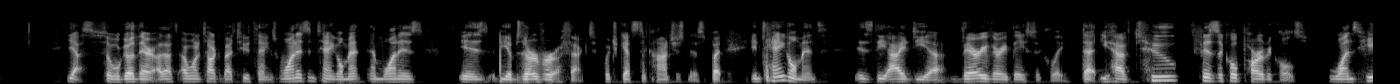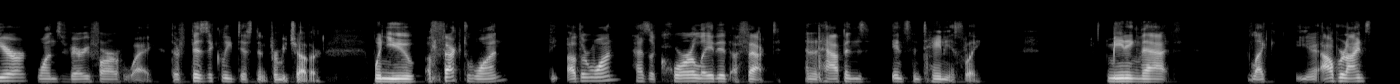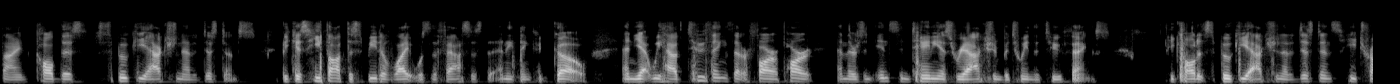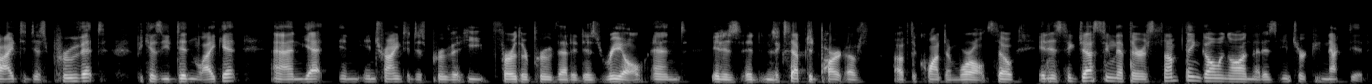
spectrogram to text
Yes so we'll go there. That's, i want to talk about two things. One is entanglement and one is is the observer effect which gets to consciousness. But entanglement is the idea, very, very basically, that you have two physical particles. One's here, one's very far away. They're physically distant from each other. When you affect one, the other one has a correlated effect, and it happens instantaneously. Meaning that, like you know, Albert Einstein called this spooky action at a distance because he thought the speed of light was the fastest that anything could go. And yet we have two things that are far apart and there's an instantaneous reaction between the two things. He called it spooky action at a distance. He tried to disprove it because he didn't like it. And yet, in, in trying to disprove it, he further proved that it is real and it is an accepted part of, of the quantum world. So it is suggesting that there is something going on that is interconnected.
